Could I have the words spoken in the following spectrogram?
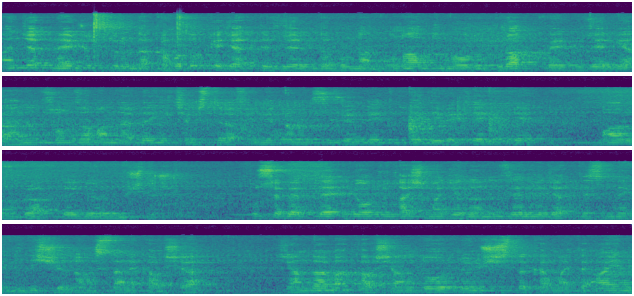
Ancak mevcut durumda Kapadokya Cadde üzerinde bulunan 16 nolu durak ve güzergahının son zamanlarda ilçemiz trafiğini olumsuz yönde etkilediği ve tehlikeye maruz bıraktığı görülmüştür. Bu sebeple yolcu taşımacılığının Zelve Caddesi'nden gidiş yönü hastane kavşağı, jandarma kavşağına doğru dönüş istikameti aynı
